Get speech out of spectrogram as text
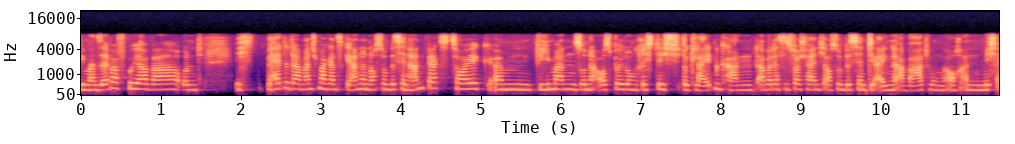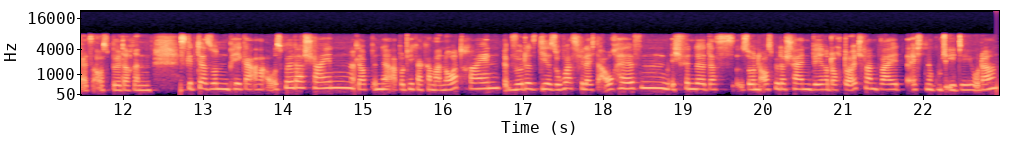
wie man selber früher war und ich hätte da manchmal ganz gerne noch so ein bisschen Handwerkszeug, ähm, wie man so eine Ausbildung richtig begleiten kann. Aber das ist wahrscheinlich auch so ein bisschen die eigene Erwartung auch an mich als Ausbilderin. Es gibt ja so einen PKA-Ausbilderschein, ich glaube in der Apothekerkammer Nordrhein. Würde dir sowas vielleicht auch helfen? Ich finde, dass so ein Ausbilderschein wäre doch deutschlandweit echt eine gute Idee, oder?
